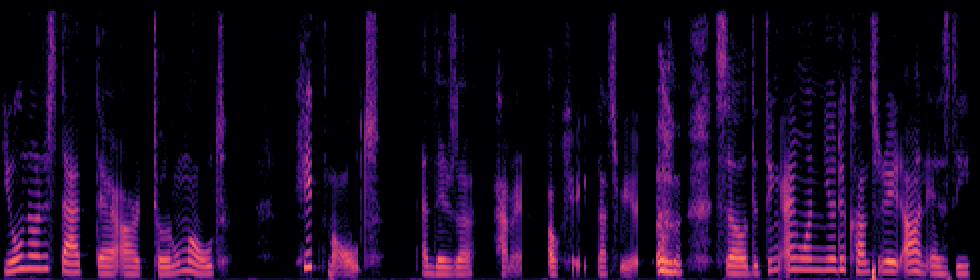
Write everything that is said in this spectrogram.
you'll notice that there are total molds, hit molds, and there's a hammer. Okay, that's weird. So the thing I want you to concentrate on is the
